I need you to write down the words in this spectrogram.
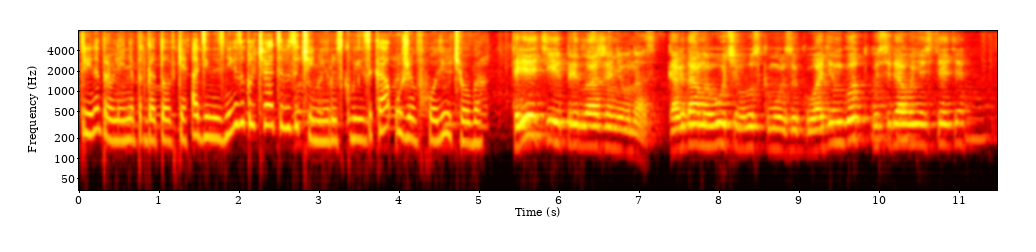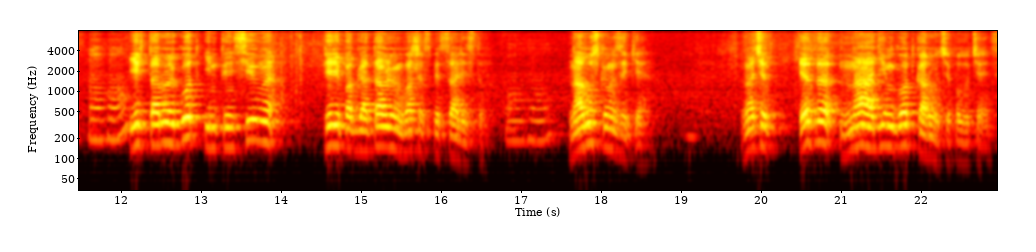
три направления подготовки. Один из них заключается в изучении русского языка уже в ходе учебы. Третье предложение у нас, когда мы учим русскому языку один год у себя в университете, и второй год интенсивно переподготавливаем ваших специалистов. На русском языке. Значит, это на один год короче получается.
